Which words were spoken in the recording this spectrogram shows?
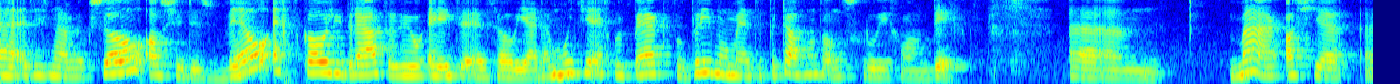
Uh, het is namelijk zo, als je dus wel echt koolhydraten wil eten en zo, ja, dan moet je echt beperken tot drie momenten per dag, want anders groei je gewoon dicht. Um, maar als je uh,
